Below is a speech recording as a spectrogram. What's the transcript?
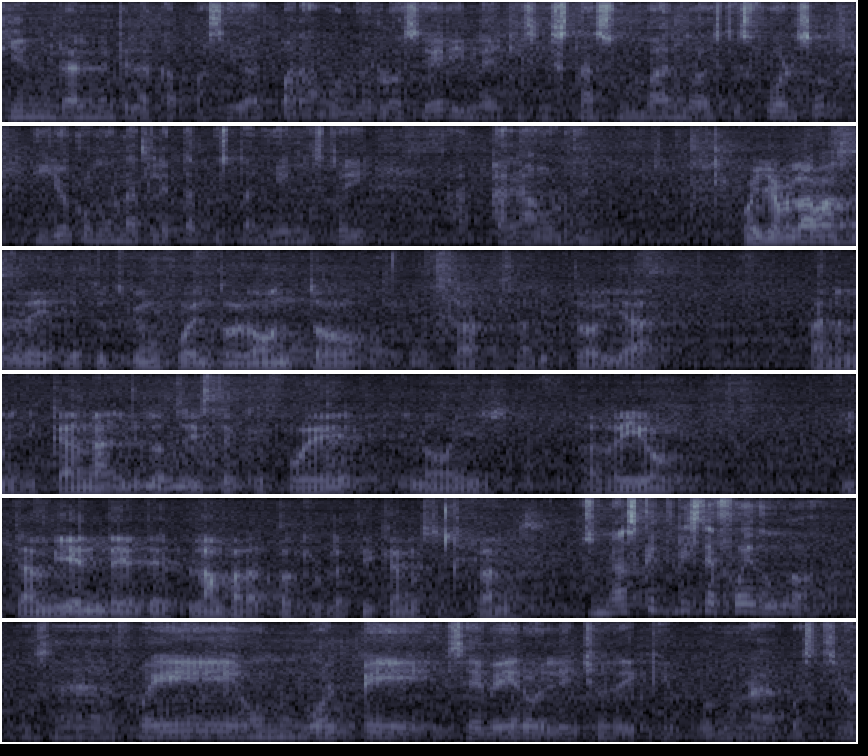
tienen realmente la capacidad para volverlo a hacer y Nike se está sumando a este esfuerzo y yo como un atleta pues también estoy a, la orden. Hoy hablabas de, tu triunfo en Toronto, esa, esa victoria panamericana y de lo triste que fue no ir a Río y también del plan para Tokio. Platícanos sus planes. Pues más que triste fue duro, o sea, fue un golpe severo el hecho de que por una cuestión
